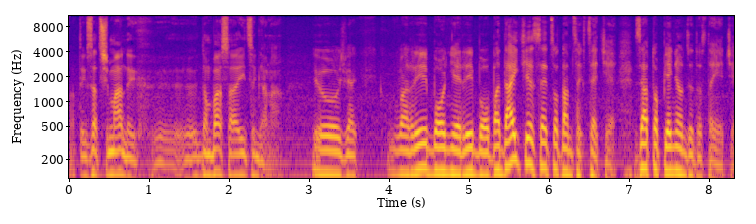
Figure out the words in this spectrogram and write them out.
no, tych zatrzymanych y, Donbasa i Cygana. Jóźwiak, kurwa, rybo, nie rybo, badajcie se, co tam se chcecie. Za to pieniądze dostajecie.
